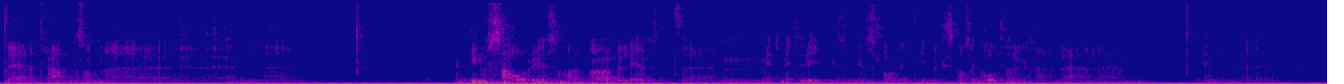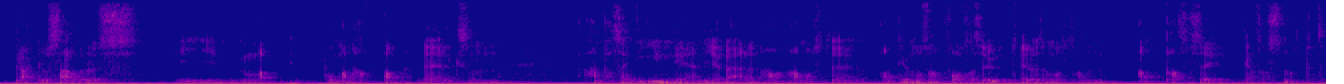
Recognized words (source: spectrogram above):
Det är en trend som eh, en, eh, en dinosaurie som har överlevt eh, med meteoritinslaget meteoritnedslaget i Mexikanska golfen ungefär. Det är en Brachiosaurus i, på Manhattan. Det är liksom en, han passar inte in i den nya världen. Han, han måste, antingen måste han fasas ut eller så måste han anpassa sig ganska snabbt.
